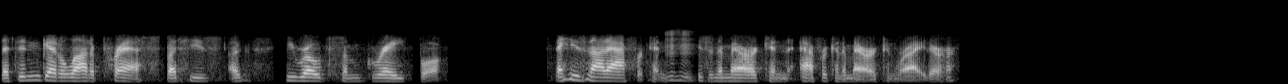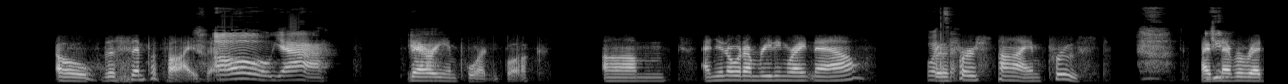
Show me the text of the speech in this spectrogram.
That didn't get a lot of press, but he's a, he wrote some great books. Now he's not African; Mhm. he's an American African American writer. Oh, The Sympathizer Oh yeah. Very important book. Um, and you know what I'm reading right now? What's For the that? first time, Proust. I've You- never read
